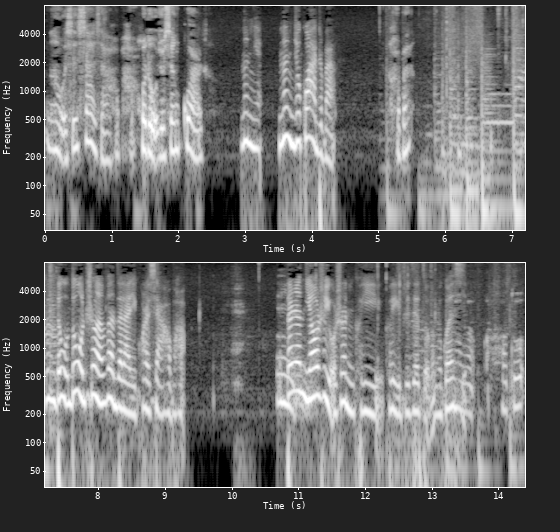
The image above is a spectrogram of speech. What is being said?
那我先下一下好不好？或者我就先挂着。那你那你就挂着吧。好吧。那你等我等我吃完饭，咱俩一块下好不好？当然，你要是有事儿，你可以可以直接走的，没关系。好多。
